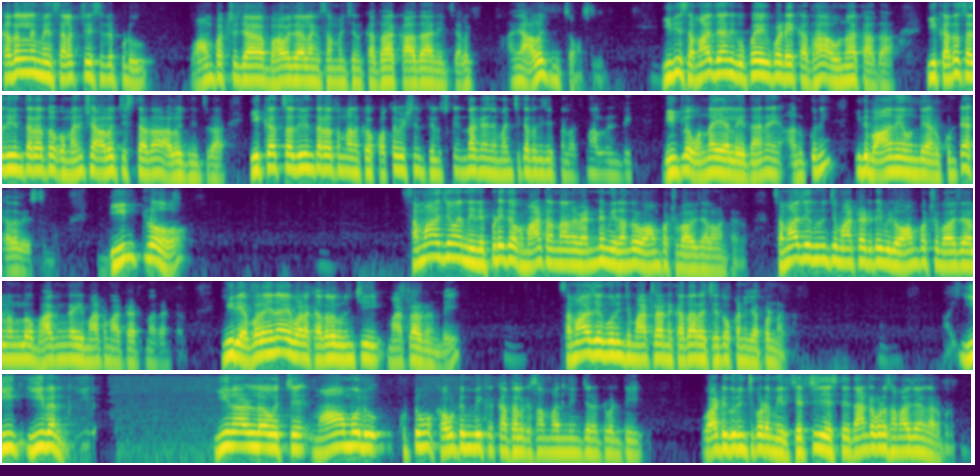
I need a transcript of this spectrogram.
కథల్ని మేము సెలెక్ట్ చేసేటప్పుడు వామపక్ష జా భావజాలానికి సంబంధించిన కథ కాదా అని సెలెక్ట్ అని ఆలోచించాం అసలు. ఇది సమాజానికి ఉపయోగపడే కథ అవునా కాదా? ఈ కథ చదివిన తర్వాత ఒక మనిషి ఆలోచిస్తాడా? ఆలోచించడా? ఈ కథ చదివిన తర్వాత మనకు కొత్త విషయం తెలుసుకుని ఇందాక నేను మంచి కథకు చెప్పిన లక్షణాలు ఏంటి? దీంట్లో ఉన్నాయా లేదా అని అనుకుని ఇది బాగానే ఉంది అనుకుంటే ఆ కథ వేస్తున్నాం. దీంట్లో సమాజం అని నేను ఎప్పుడైతే ఒక మాట అన్నానో వెంటనే మీరందరూ వామపక్ష భావజాలం అంటారు. సమాజం గురించి మాట్లాడితే వీళ్ళు వామపక్ష భావజాలంలో భాగంగా ఈ మాట మాట్లాడుతున్నారు అంటారు మీరు ఎవరైనా వాళ్ళ కథల గురించి మాట్లాడండి. సమాజం గురించి మాట్లాడిన కథా రచయిత ఒక్కడిని చెప్పండి నాకు. ఈ ఈవెన్ ఈనాళ్ళలో వచ్చే మామూలు కుటుంబ కౌటుంబిక కథలకు సంబంధించినటువంటి వాటి గురించి కూడా మీరు చర్చ చేస్తే దాంట్లో కూడా సమాజం కనపడుతుంది.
